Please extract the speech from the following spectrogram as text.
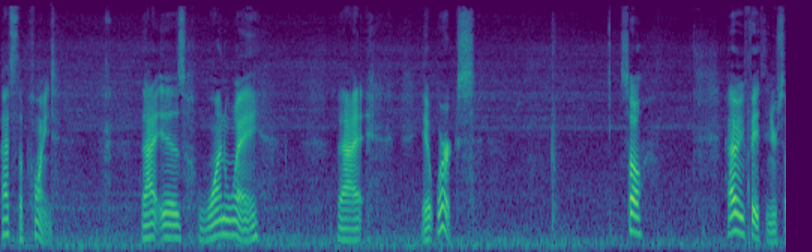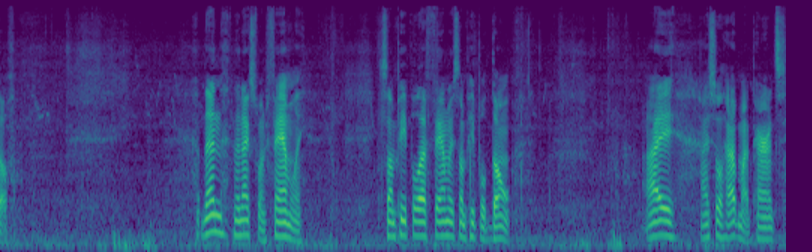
That's the point. That is one way that it works. So, having faith in yourself. Then the next one family. Some people have family, some people don't. I I still have my parents.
